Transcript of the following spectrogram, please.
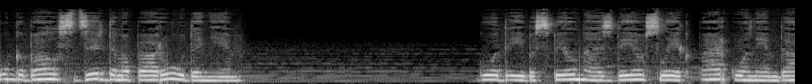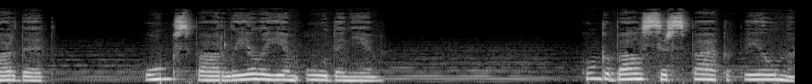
Kunga balss dzirdama pār ūdeņiem, godības pilnais dievs liek pērkoniem dārdēt kungs pār lielajiem ūdeņiem. Kunga balss ir spēka pilna,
